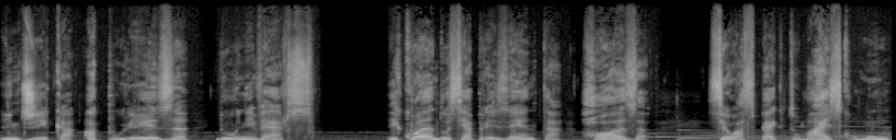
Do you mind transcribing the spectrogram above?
indica a pureza do universo. E quando se apresenta rosa, seu aspecto mais comum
